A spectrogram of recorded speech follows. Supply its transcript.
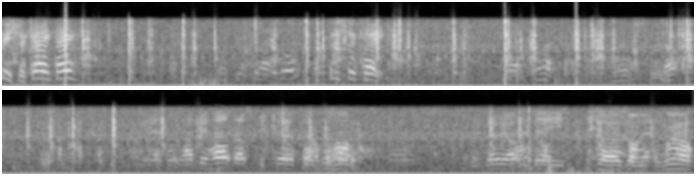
Piece of cake, eh? A piece of cake. Slid up. Yeah, but that'll be hot, that's be careful. That'll be hot. They're very hot indeed. Clothes on it as well.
